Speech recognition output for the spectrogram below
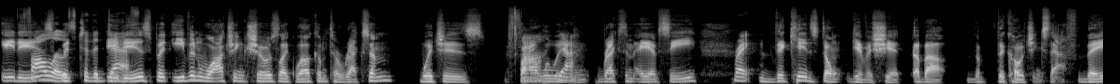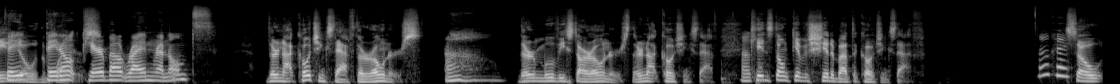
it is follows but to the death. it is but even watching shows like welcome to wrexham which is ah, following yeah. wrexham afc Right. the kids don't give a shit about the, the coaching staff they, They know the they don't care about Ryan Reynolds. they're not coaching staff they're owners Oh. they're movie star owners they're not coaching staff Okay. kids don't give a shit about the coaching staff Okay. So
